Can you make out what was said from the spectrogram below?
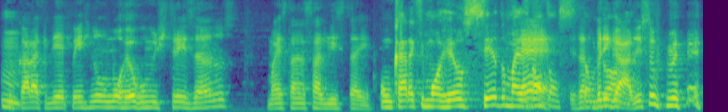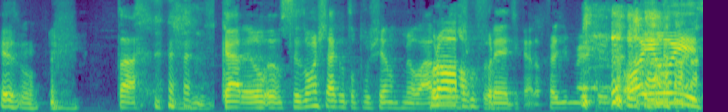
Hum. um cara que de repente não morreu com 23 anos, mas tá nessa lista aí? Um cara que morreu cedo, mas é, não tão, tão obrigado, jovem. isso mesmo. Tá. cara, eu- eu- vocês vão achar que eu tô puxando pro meu lado, Pronto. o Fred, cara. O Fred Mercury. Olha aí, Luiz!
